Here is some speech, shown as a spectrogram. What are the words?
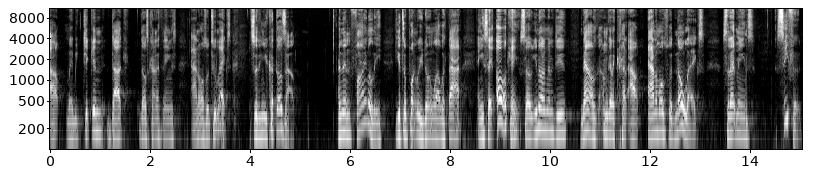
out, maybe chicken, duck, those kind of things, animals with two legs. So then you cut those out. And then finally, you get to a point where you're doing well with that, and you say, oh, okay, so you know what I'm gonna do? Now I'm gonna cut out animals with no legs. So that means seafood,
